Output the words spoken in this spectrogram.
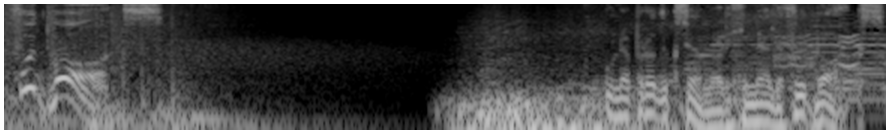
Footbox. Una producción original de Footbox.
